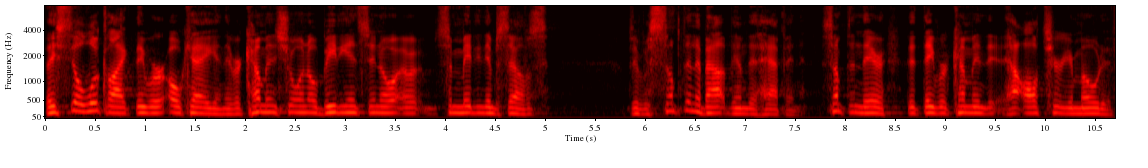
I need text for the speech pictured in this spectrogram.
They still looked like they were okay and they were coming, showing obedience and uh, submitting themselves. There was something about them that happened, something there that they were coming, to, ulterior motive.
